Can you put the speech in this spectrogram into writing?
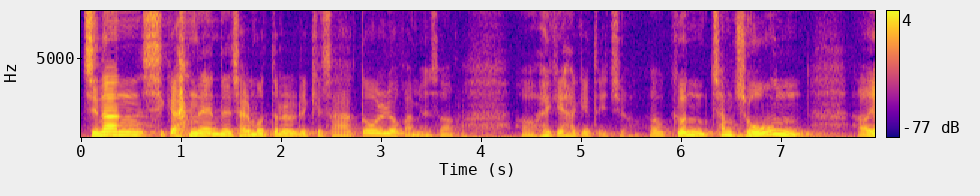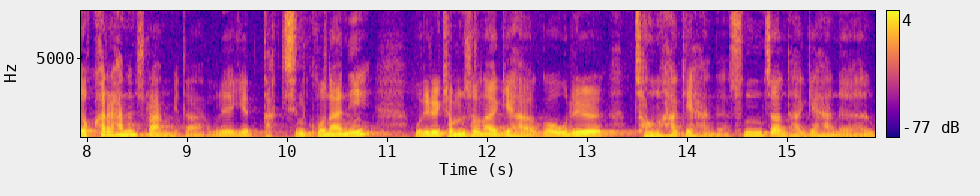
지난 시간에 내 잘못들을 이렇게 싹 떠올려 가면서 어, 회개하게 되죠. 어, 그건 참 좋은 어, 역할을 하는 줄 압니다. 우리에게 닥친 고난이 우리를 겸손하게 하고 우리를 정하게 하는 순전하게 하는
